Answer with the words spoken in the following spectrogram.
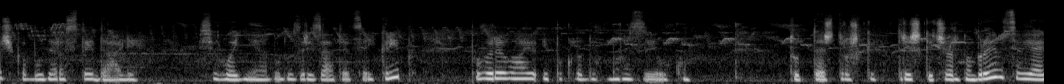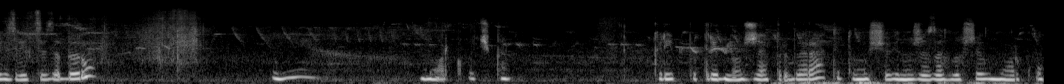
А буде рости далі. Сьогодні я буду зрізати цей кріп, повириваю і покладу в морозилку. Тут теж трошки трішки чорнобривців, я їх звідси заберу. І морквочка. Кріп потрібно вже прибирати, тому що він вже заглушив моркву.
